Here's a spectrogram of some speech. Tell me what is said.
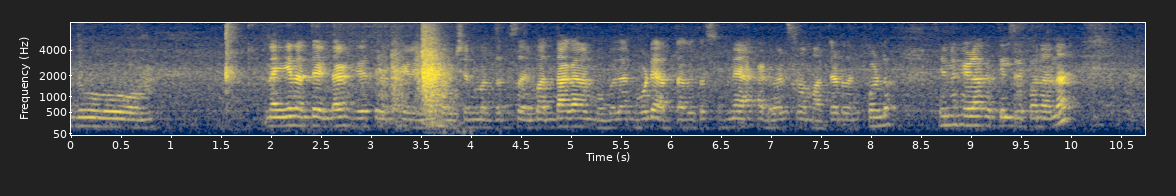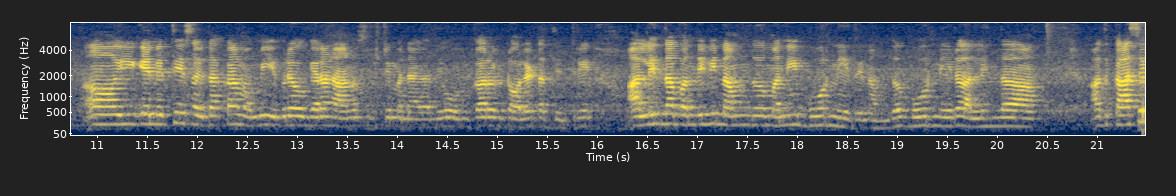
ಇದು ನಾ ಏನಂತ ಎಂದಾಗ ಹೇಳ್ತೀನಿ ಅಂತ ಹೇಳಿ ಫಂಕ್ಷನ್ ಮತ್ತು ಸ ಬಂದಾಗ ನನ್ನ ಮೊಬೈಲಲ್ಲಿ ನೋಡಿ ಅರ್ಥ ಆಗುತ್ತೆ. ಸುಮ್ಮನೆ ಯಾಕೆ ಅಡ್ವಾನ್ಸ್ ನಾವು ಮಾತಾಡೋದು ಅಂದ್ಕೊಂಡು ಇನ್ನೂ ಹೇಳಕತ್ತಿಲ್ರಿಪ್ಪ ನಾನು. ಈಗೇನೈತಿ ಸೈದಕ್ಕ ಮಮ್ಮಿ ಇಬ್ಬರೇ ಹೋಗ್ಯಾರ, ನಾನು ಸೃಷ್ಟಿ ಮನ್ಯಾಗ ಅದೀವಿ. ಓಂಕಾರ ಟಾಯ್ಲೆಟ್ ಹತ್ತಿತ್ರಿ. ಅಲ್ಲಿಂದ ಬಂದೀವಿ ನಮ್ಮದು ಮನೆ ಬೋರ್ ನೀರು ರೀ ನಮ್ದು. ಬೋರ್ ನೀರು ಅಲ್ಲಿಂದ ಅದು ಕಾಸೆ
